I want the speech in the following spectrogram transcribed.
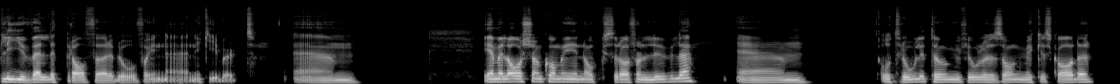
blir ju väldigt bra för Örebro att få in eh, Nick Ebert. Um, Emil Larsson kommer in också då från Luleå. Um, otroligt tung fjolårssäsong, mycket skador.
